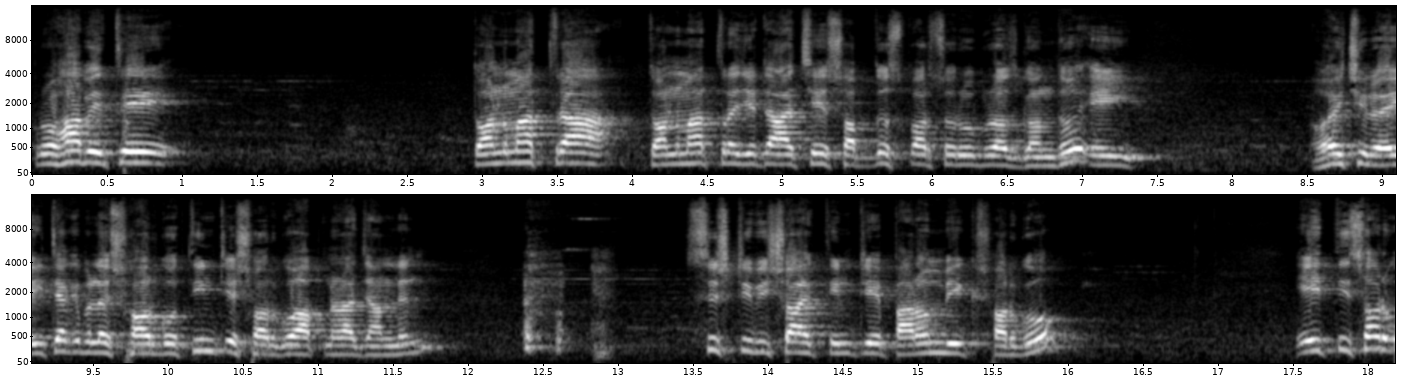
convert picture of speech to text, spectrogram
প্রভাবেতে তন্মাত্রা তন্মাত্রা যেটা আছে, শব্দস্পর্শ, রূপরস, গন্ধ, এই হয়েছিল। এইটাকে বলে স্বর্গ। তিনটে স্বর্গ আপনারা জানলেন। সৃষ্টি বিষয়ক তিনটে প্রারম্ভিক স্বর্গ। এই তিসর্গ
